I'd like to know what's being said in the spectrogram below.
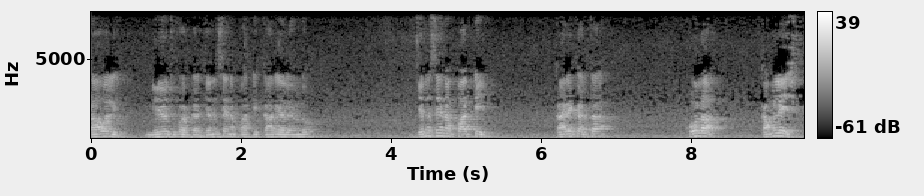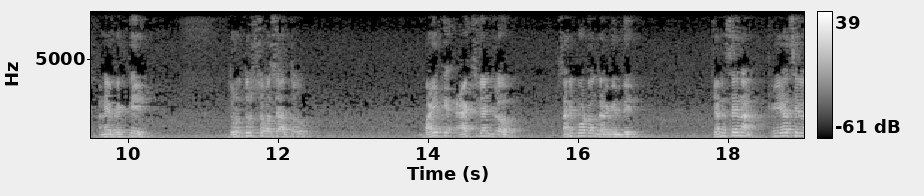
కావలి నియోజకవర్గ జనసేన పార్టీ కార్యాలయంలో జనసేన పార్టీ కార్యకర్త కోల కమలేష్ అనే వ్యక్తి దురదృష్టవశాత్తు బైక్ యాక్సిడెంట్లో చనిపోవడం జరిగింది. జనసేన క్రియాశీల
